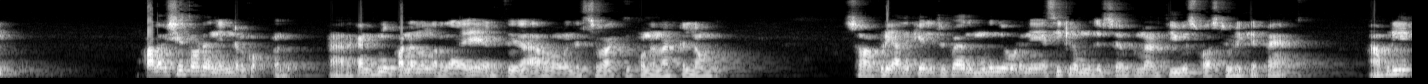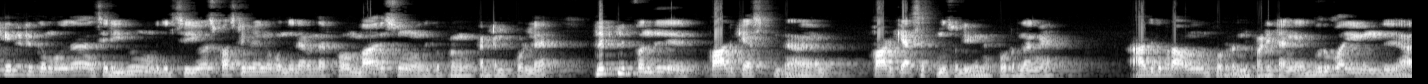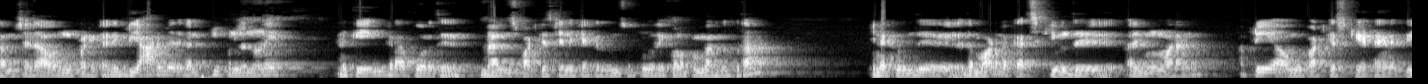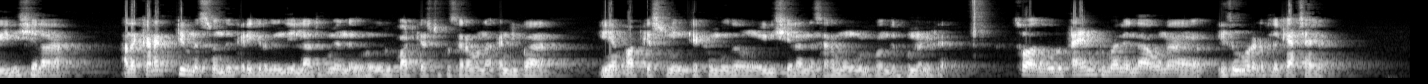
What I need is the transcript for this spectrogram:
பல விஷயத்தோட நின்றுருக்கோம் அது. அதை கண்டினியூ பண்ணணுங்கிறதாலே அடுத்து ஆர்வம் வந்துடுச்சு வாக்கு போன நாட்கள்லாம் உண்டு. ஸோ அப்படி அதை கேட்டுட்ருப்பேன் அது முடிஞ்ச உடனே சீக்கிரம் முடிஞ்சிருச்சு அப்படின்னா அடுத்து யூஎஸ் பாசிட்டிவில் கேட்பேன். அப்படியே கேட்டுட்டு இருக்கும்போது தான் சரி இதுவும் முடிஞ்சிருச்சு. யூஎஸ் பாசிட்டிவ்ல இன்னும் கொஞ்சம் நேரம் தான் இருக்கும். மாரிஸும் அதுக்கப்புறம் கண்டென்ட் போடல. ஃப்ளிப் ஃப்ளிப் வந்து பாட்காஸ்ட் பாட்காஸ்ட்னு சொல்லி போட்டிருந்தாங்க. அதுக்கப்புறம் அவங்களும் போடுறது பாடிட்டாங்க குருபாய் வந்து ஆரம்பித்தார் அவரும் பாடிட்டார் இப்படி யாருமே அதை கண்டினியூ பண்ணலன்னொடனே எனக்கு எங்கடா போகிறது பேலன்ஸ் பாட்காஸ்ட் என்ன கேட்குறதுன்னு சொல்லிட்டு ஒரே குழப்பமாக இருந்தப்போ தான் எனக்கு வந்து இந்த மாடர்ன் அக்காட்சிக்கு வந்து அறிமுகம் வராங்க அப்படியே அவங்க பாட்காஸ்ட் கேட்டேன். எனக்கு இனிஷியலாக அந்த கனெக்டிவ்னஸ் வந்து கிடைக்கிறது வந்து எல்லாத்துக்குமே அந்த ஒரு ஒரு இப்போ சிரமம் தான். கண்டிப்பாக ஏன் பாட்காஸ்ட் நீங்கள் கேட்கும்போது இனிஷியலாக அந்த சிரமம் உங்களுக்கு வந்திருக்கும்னு நினைக்கிறேன். ஸோ அது ஒரு டைமுக்கு மேலே என்ன ஆகும்னா ஏதோ ஒரு இடத்துல கேட்ச் ஆகிடும்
